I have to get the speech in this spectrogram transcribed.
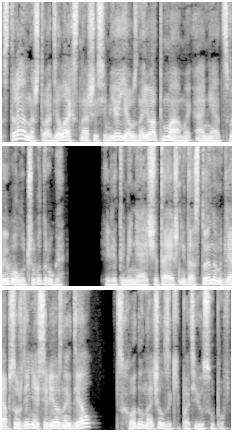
Странно, что о делах с нашей семьей я узнаю от мамы, а не от своего лучшего друга. Или ты меня считаешь недостойным для обсуждения серьезных дел?» Сходу начал закипать Юсупов.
